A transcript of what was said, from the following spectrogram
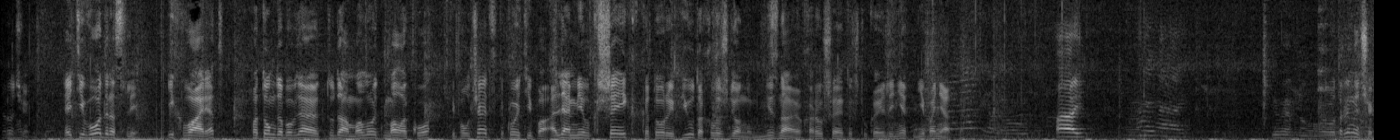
Короче, эти водоросли, их варят, потом добавляют туда молоко, и получается такой типа а-ля милкшейк, который пьют охлажденным. Не знаю, хорошая эта штука или нет, непонятно. Ай, вот рыночек.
